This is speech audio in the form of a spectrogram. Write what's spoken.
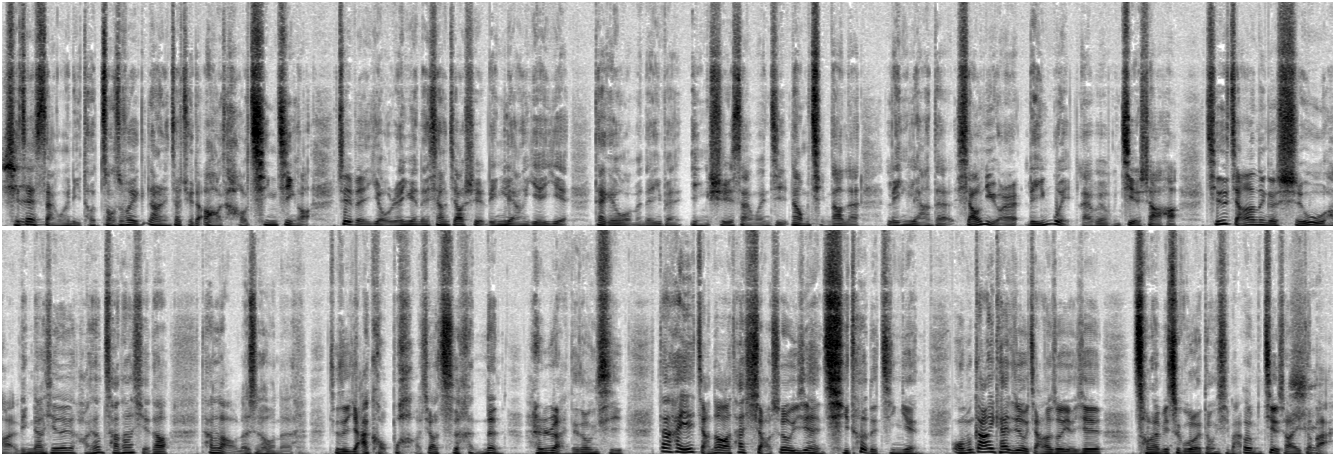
写在散文里头总是会让人家觉得哦，好亲近哦。这本有人缘的香蕉是林良爷爷带给我们的一本饮食散文集。那我们请到了林良的小女儿林伟来为我们介绍哈。其实讲到那个食物哈，林良先生好像常常写到他老的时候呢，就是牙口不好，就要吃很嫩很软的东西。但他也讲到了他小时候一些很奇特的经验。我们刚刚一开始就讲到说有一些从来没吃过的东西嘛，为我们介绍一个吧。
